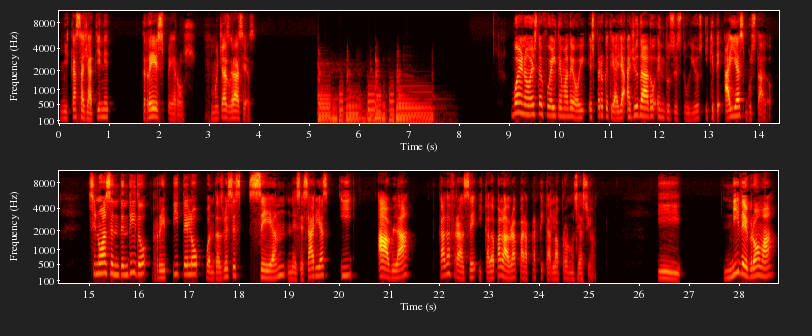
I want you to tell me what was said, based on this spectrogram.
Mi casa ya tiene tres perros. Muchas gracias. Bueno, este fue el tema de hoy. Espero que te haya ayudado en tus estudios y que te hayas gustado. Si no has entendido, repítelo cuantas veces sean necesarias y habla cada frase y cada palabra para practicar la pronunciación. Y ni de broma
